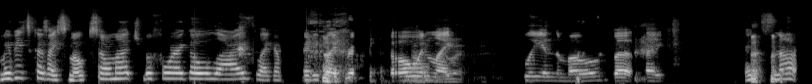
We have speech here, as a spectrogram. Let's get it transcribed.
Maybe it's because I smoke so much before I go live. Like I'm ready, like ready to go oh, and like fully in the mode, but like it's not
